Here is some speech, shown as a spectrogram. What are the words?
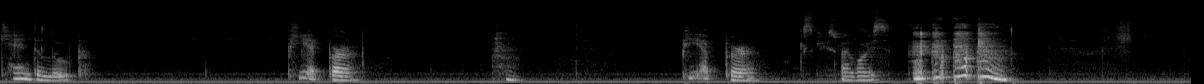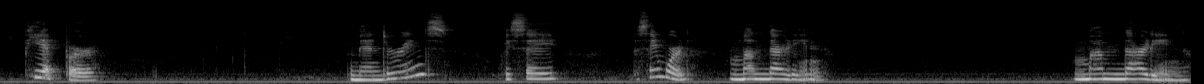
Cantaloupe. Pepper. Pepper. Excuse my voice. Pepper. Mandarins, we say the same word, mandarin. Mandarin.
